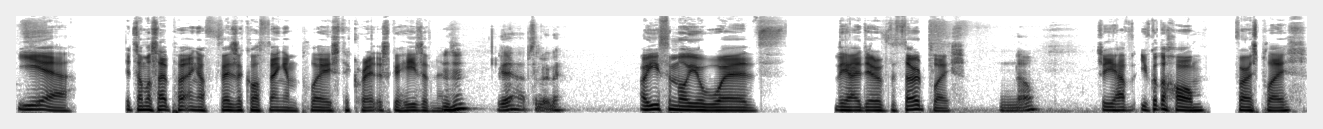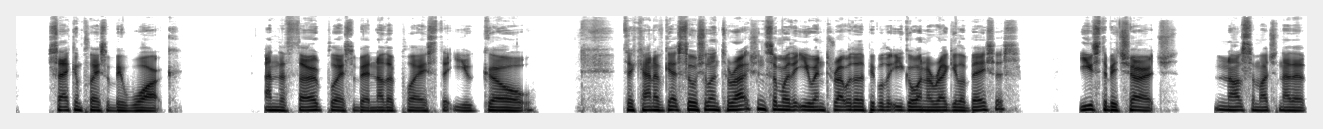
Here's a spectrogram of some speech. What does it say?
Yeah. It's almost like putting a physical thing in place to create this cohesiveness. Mhm. Yeah, absolutely. Are you familiar with the idea of the third place? No. So you have you've got the home, first place. Second place would be work. And the third place would be another place that you go to kind of get social interaction, somewhere that you interact with other people that you go on a regular basis. Used to be church, not so much now that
